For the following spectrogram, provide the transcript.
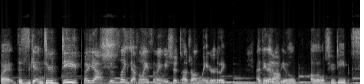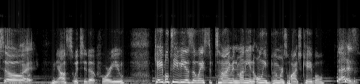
But this is getting too deep. But yeah, this is like definitely something we should touch on later. Like I think that Yeah. might be a little a little too deep. so But yeah, I'll switch it up for you cable TV is a waste of time and money and only boomers watch cable That is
